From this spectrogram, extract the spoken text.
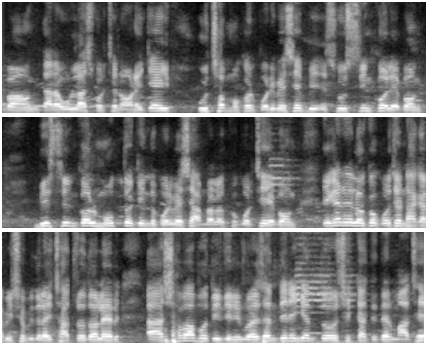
এবং তারা উল্লাস করছেন। অনেকেই উৎসব মুখর পরিবেশে সুশৃঙ্খল এবং বিশৃঙ্খল মুক্ত কিন্তু পরিবেশে আমরা লক্ষ্য করছি এবং এখানে লক্ষ্য করছেন ঢাকা বিশ্ববিদ্যালয় ছাত্র দলের সভাপতি যিনি রয়েছেন তিনি কিন্তু শিক্ষার্থীদের মাঝে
